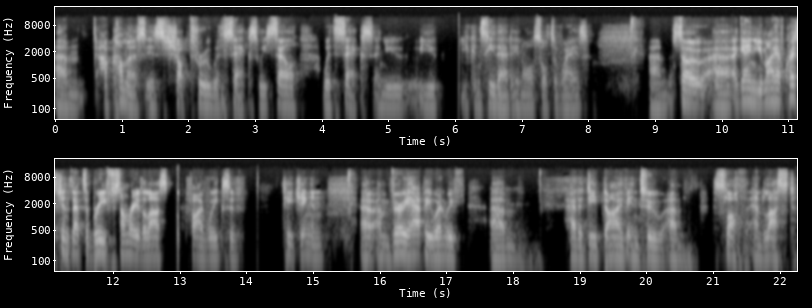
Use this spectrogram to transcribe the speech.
um, our commerce is shot through with sex. We sell with sex, and you you you can see that in all sorts of ways. Um, so uh, again, you might have questions. That's a brief summary of the last five weeks of teaching, and uh, I'm very happy when we've um, had a deep dive into um, sloth and lust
